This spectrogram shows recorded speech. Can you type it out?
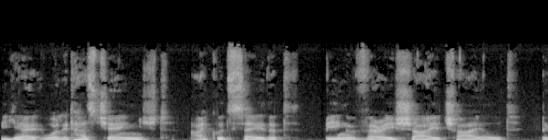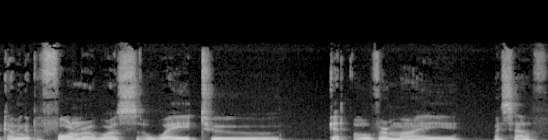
Yeah, well, it has changed. I could say that being a very shy child, becoming a performer was a way to get over my myself.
